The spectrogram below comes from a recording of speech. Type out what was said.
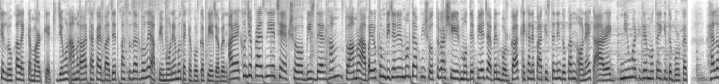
হচ্ছে লোকাল একটা মার্কেট যেমন আমার টাকায় বাজেট পাঁচ হাজার হলে আপনি মনের মতো একটা বোরকা পেয়ে যাবেন। আর এখন যে প্রাইস নিয়েছে একশো বিশ দেড় হাম তো আমরা আবার এরকম ডিজাইনের মধ্যে আপনি সত্তর আশির মধ্যে পেয়ে যাবেন বোরকা এখানে পাকিস্তানি দোকান অনেক, আর এক নিউ মার্কেটের মতোই কিন্তু বোরকা হ্যালো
